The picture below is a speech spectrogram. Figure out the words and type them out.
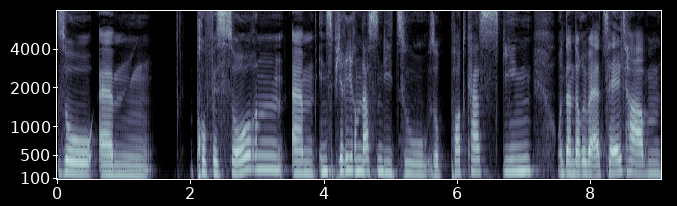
so ähm, Professoren ähm, inspirieren lassen, die zu so Podcasts gingen und dann darüber erzählt haben,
